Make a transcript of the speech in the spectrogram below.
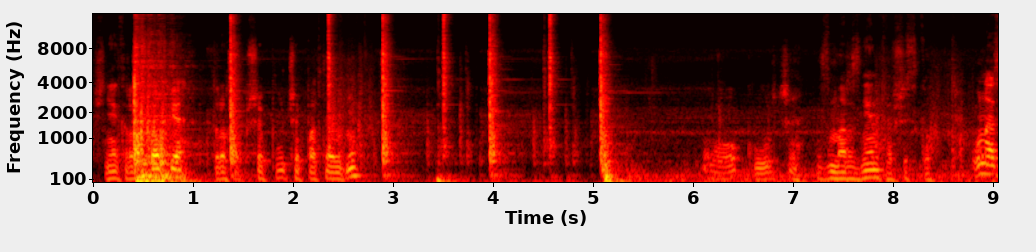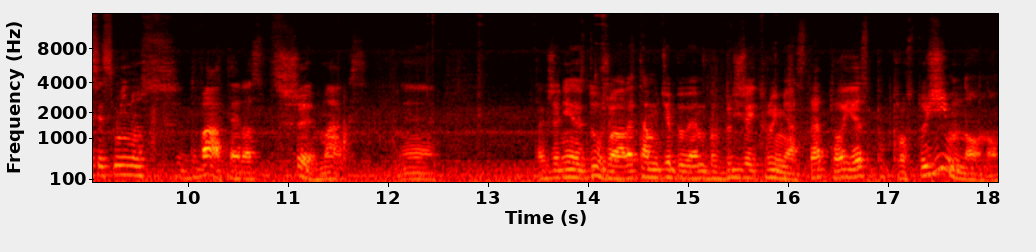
Śnieg roztopię, trochę przepłuczę patelnią. O kurczę, zmarznięte wszystko. U nas jest minus 2 teraz, 3 max. Nie. Także nie jest dużo, ale tam gdzie byłem, bo bliżej Trójmiasta, to jest po prostu zimno. No.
